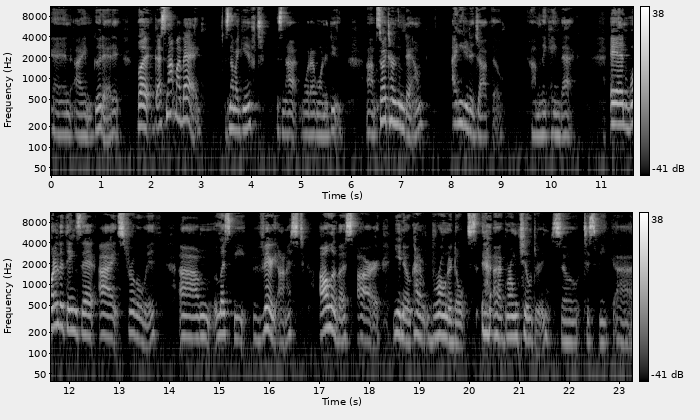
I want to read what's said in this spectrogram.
and I am good at it, but that's not my bag. It's not my gift. It's not what I want to do. Um, so I turned them down. I needed a job though. Um, and they came back. And one of the things that I struggle with, um, let's be very honest, all of us are, you know, kind of grown adults, uh, grown children, so to speak. Uh,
